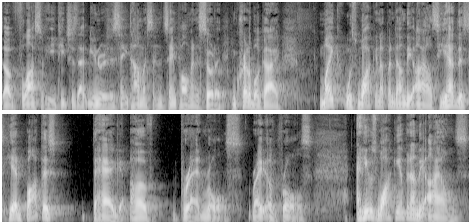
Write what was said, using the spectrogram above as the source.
of philosophy. He teaches at University of St. Thomas in St. Paul, Minnesota. Incredible guy. Mike was walking up and down the aisles. He had this, he had bought this bag of bread rolls, right? Of rolls. And he was walking up and down the aisles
